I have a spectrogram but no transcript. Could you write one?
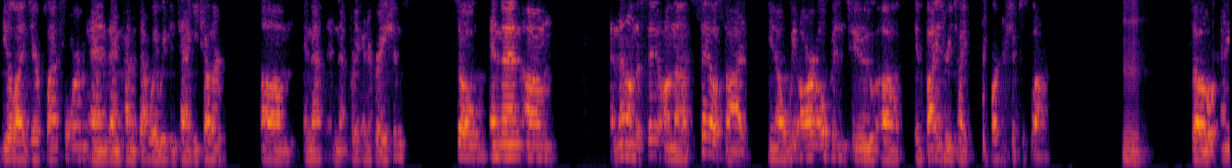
utilize their platform, and then kind of that way we can tag each other, um, and that and that for the integrations. So and then um, and then on the sale on the sales side, you know, we are open to uh, advisory type partnerships as well. Mm. So anybody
